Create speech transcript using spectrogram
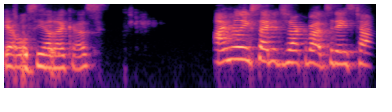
Yeah, we'll see how that goes. I'm really excited to talk about today's topic.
